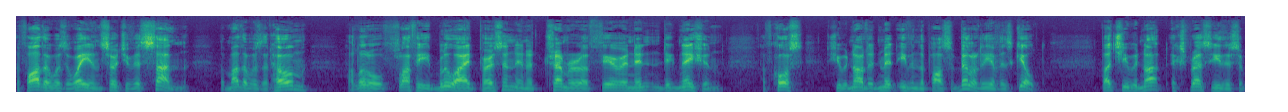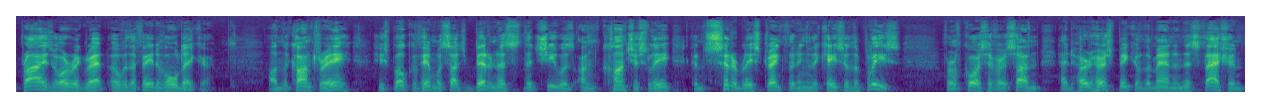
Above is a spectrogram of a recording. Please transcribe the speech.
The father was away in search of his son, the mother was at home, a little fluffy, blue-eyed person in a tremor of fear and indignation. Of course, she would not admit even the possibility of his guilt but she would not express either surprise or regret over the fate of Oldacre. On the contrary, she spoke of him with such bitterness that she was unconsciously considerably strengthening the case of the police. For of course, if her son had heard her speak of the man in this fashion,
